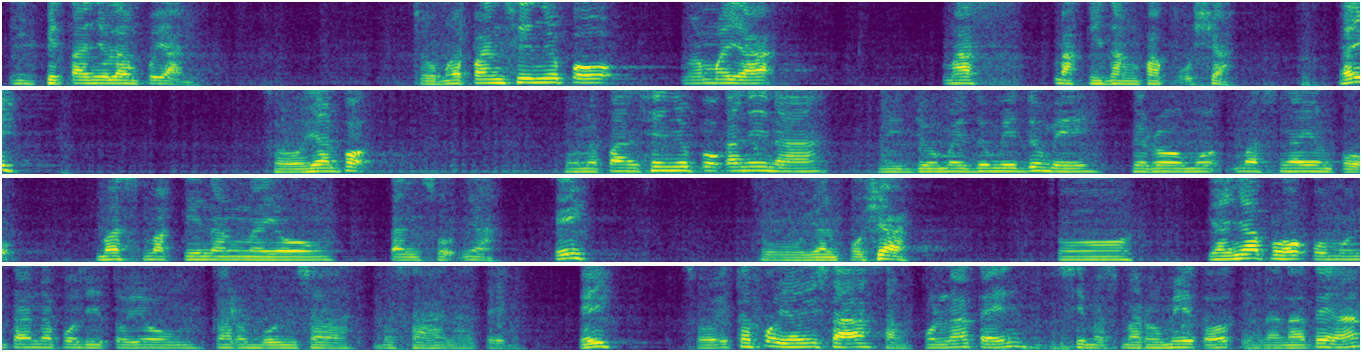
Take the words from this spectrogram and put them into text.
Higpitan nyo lang po yan. So, mapansin nyo po, mamaya, mas makinang pa po siya. Okay? So, yan po. Kung napansin nyo po kanina, medyo may dumi-dumi, pero mas ngayon po, mas makinang na yung tanso niya. Okay? So, yan po siya. So, yan niya po, pumunta na po dito yung carbon sa basahan natin. Okay? So, ito po yung isa, sample natin. Kasi mas marumi ito. Tingnan natin ha.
